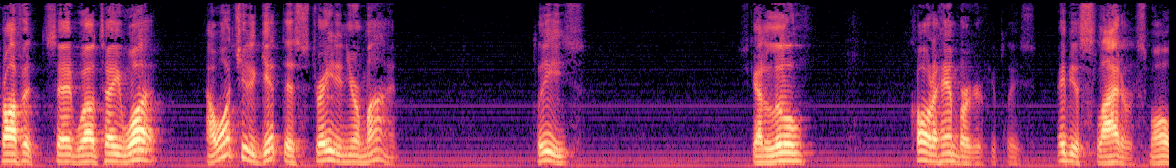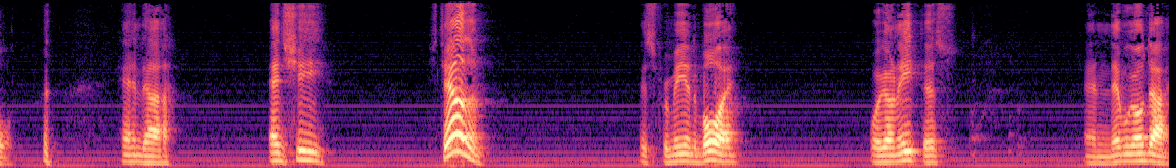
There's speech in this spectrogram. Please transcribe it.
prophet said, Well, I'll tell you what, I want you to get this straight in your mind. Please. She's got a little, call it a hamburger, if you please. Maybe a slider, a small one. and uh, and she, she tells him, is for me and the boy. We're going to eat this, and then we're going to die.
